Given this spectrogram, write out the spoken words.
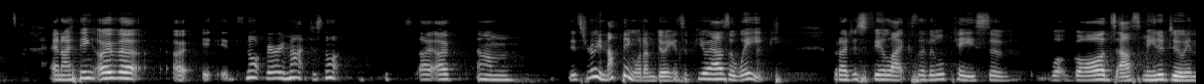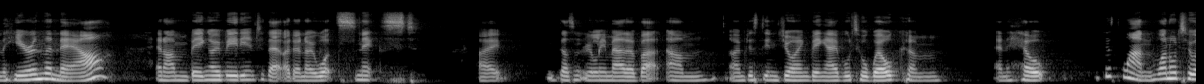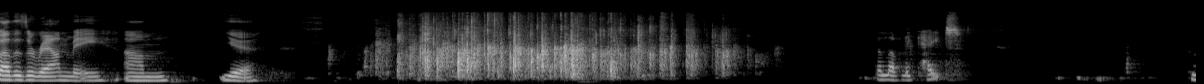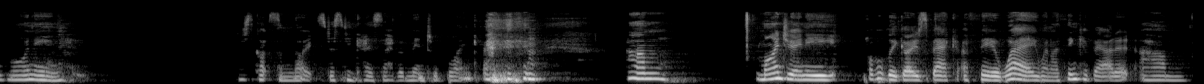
and I think over, uh, it, it's not very much. It's not, it's, I, I've, um, it's really nothing what I'm doing. It's a few hours a week. But I just feel like the little piece of what God's asked me to do in the here and the now, and I'm being obedient to that. I don't know what's next. I, it doesn't really matter, but um, I'm just enjoying being able to welcome and help just one, one or two others around me. Um, yeah, the lovely Kate. Good morning. Just got some notes just in case I have a mental blank. um, my journey probably goes back a fair way when I think about it. Um,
